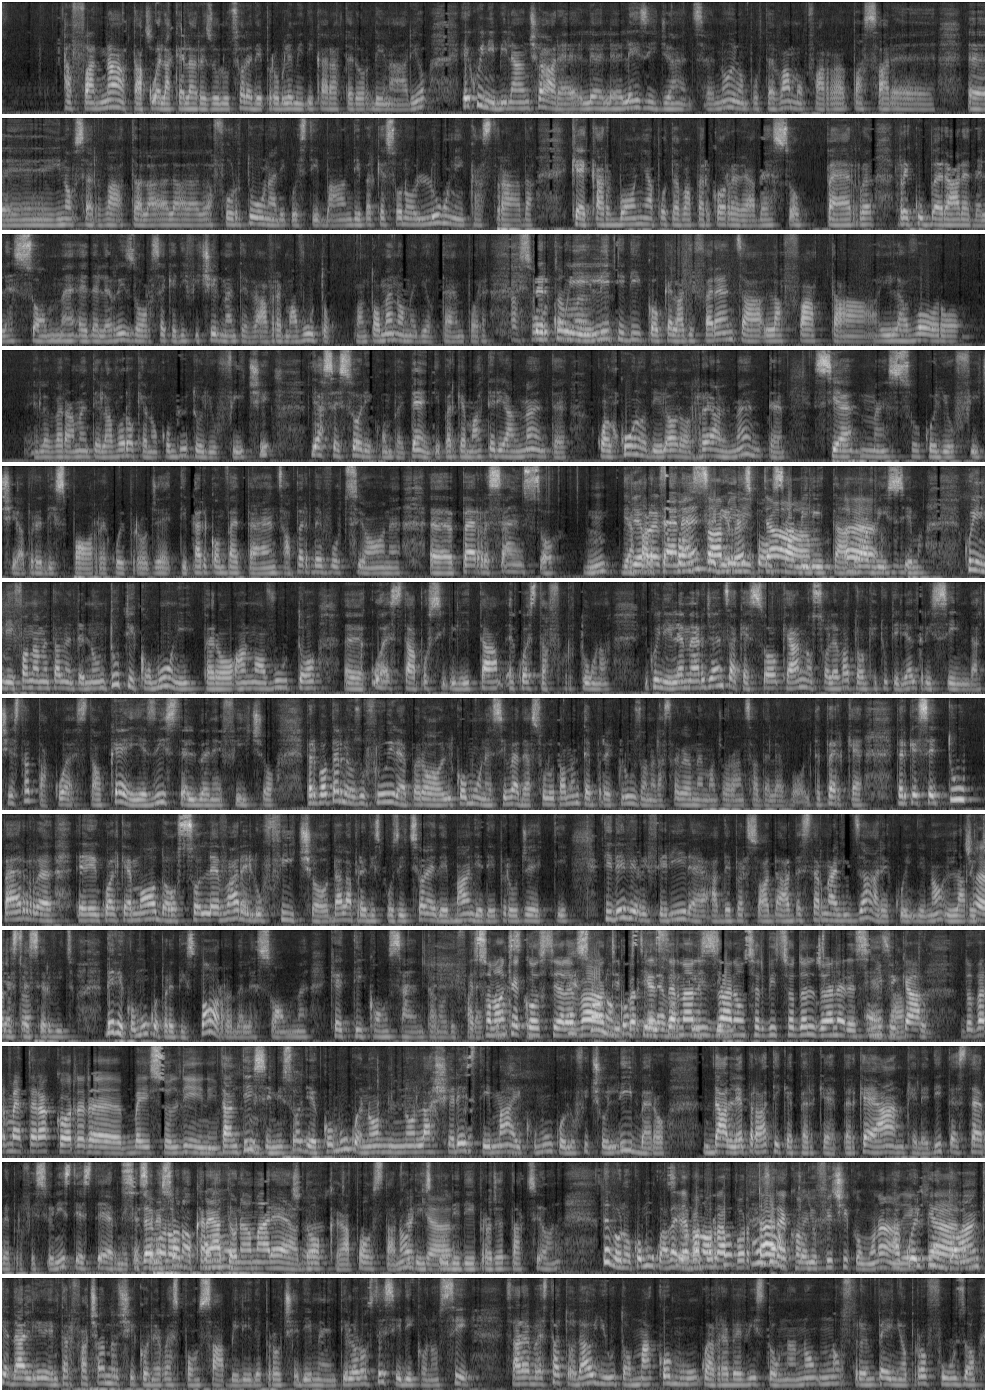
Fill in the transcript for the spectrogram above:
affannata quella che è la risoluzione dei problemi di carattere ordinario e quindi bilanciare le, le, le esigenze. Noi non potevamo far passare eh, inosservata la, la, la, fortuna di questi bandi perché sono l'unica strada che Carbonia poteva percorrere adesso per recuperare delle somme e delle risorse che difficilmente avremmo avuto, quantomeno a medio tempore. Per cui lì ti dico che la differenza l'ha fatta il lavoro il, veramente il lavoro che hanno compiuto gli uffici, gli assessori competenti, perché materialmente qualcuno di loro realmente si è messo con gli uffici a predisporre quei progetti per competenza, per devozione, eh, per senso Mm? di, di appartenenza e di responsabilità, eh. bravissima. Quindi fondamentalmente non tutti i comuni però hanno avuto eh, questa possibilità e questa fortuna. E quindi l'emergenza che, so, che hanno sollevato anche tutti gli altri sindaci è stata questa, ok, esiste il beneficio. Per poterne usufruire però il comune si vede assolutamente precluso nella stragrande maggioranza delle volte. Perché? Perché se tu per eh, in qualche modo sollevare l'ufficio dalla predisposizione dei bandi e dei progetti ti devi devi riferire a ad, ad esternalizzare quindi no? la certo. richiesta di servizio, devi comunque predisporre delle somme che ti consentano di fare e sono questo. anche costi elevati perché esternalizzare un servizio del genere significa esatto. dover mettere a correre bei soldini. Tantissimi mm. soldi e comunque non, non lasceresti mai comunque l'ufficio libero dalle pratiche perché? Perché anche le ditte esterne, i professionisti esterni si che se ne sono create una marea certo. ad hoc apposta no? di chiaro. studi di progettazione, devono comunque si devono rapportare esatto. con gli uffici comunali. A quel punto anche dagli, interfacciandoci con i responsabili dei procedimenti, loro stessi dicono sì, sarebbe stato d'aiuto, ma comunque avrebbe visto una, un nostro impegno profuso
